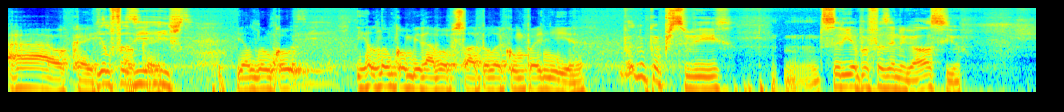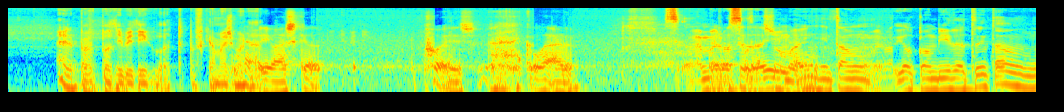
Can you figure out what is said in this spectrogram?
Ah, ok. E ele fazia ok. isto. Ele não, co- ele não convidava o pessoal pela companhia. Eu nunca percebi. Seria para fazer negócio? Era para, para dividir gota, para ficar mais barato. Eu acho que. Pois, claro. Mas vocês aí, acham não é? bem? Então ele convida-te. Então,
